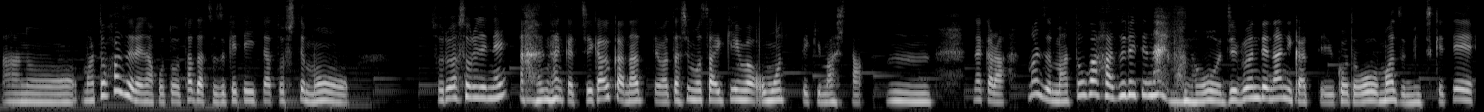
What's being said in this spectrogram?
あの的外れなことをただ続けていたとしてもそれはそれでね なんか違うかなって私も最近は思ってきました。うんだからまず的が外れてないものを 自分で何かっていうことをまず見つけて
